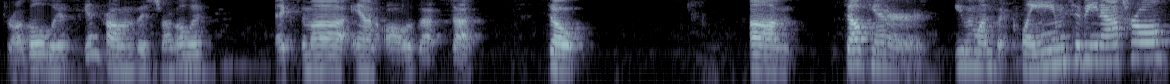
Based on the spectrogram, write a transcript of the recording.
struggle with skin problems. I struggle with eczema and all of that stuff. So um, self tanners, even ones that claim to be natural,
